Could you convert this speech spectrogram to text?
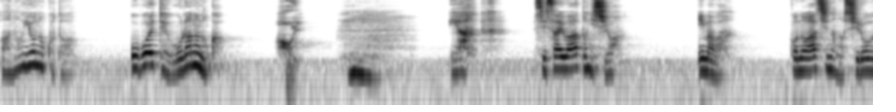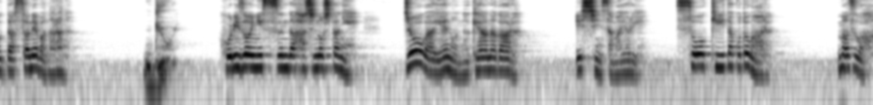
は？あの世のこと覚えておらぬのか？はい。いや司祭は後にしよう。今はこのアシナの城を脱さねばならぬ。御意堀沿いに進んだ橋の下に場外への抜け穴がある。一心様よりそう聞いたことがある。まずは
